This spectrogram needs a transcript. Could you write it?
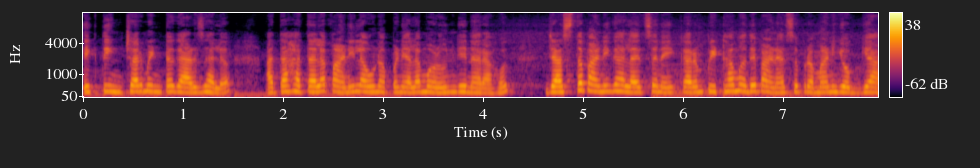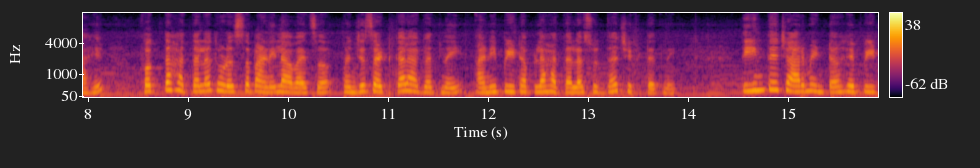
एक तीन चार मिनटं गार झालं. आता हाताला पाणी लावून आपण याला मळून घेणार आहोत. जास्त पाणी घालायचं नाही कारण पिठामध्ये पाण्याचं प्रमाण योग्य आहे. फक्त हाताला थोडंसं पाणी लावायचं म्हणजे चटका लागत नाही आणि पीठ आपल्या हाताला सुद्धा चिकटत नाही. तीन ते चार मिनटं हे पीठ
